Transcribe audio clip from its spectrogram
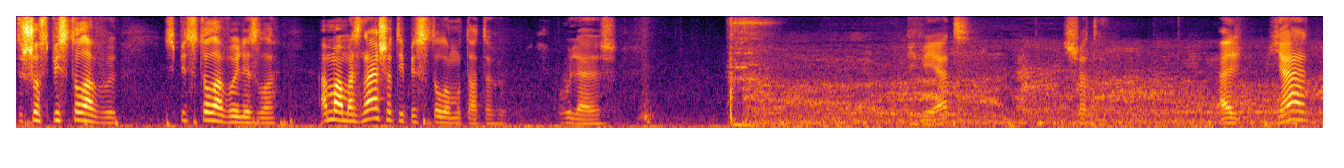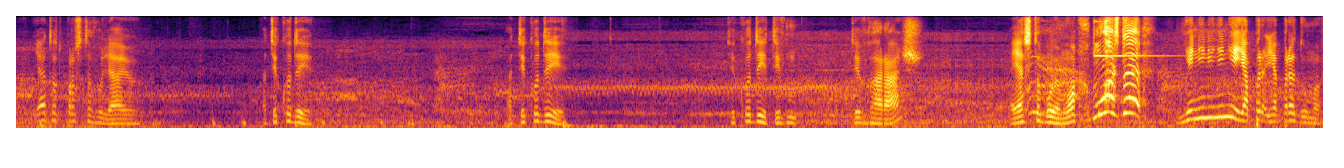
Ти що, з пістола ви... з під стола вилізла? А мама знає, що ти під столом у тата гу- гуляєш? Привіт. Що ти? А я. я тут просто гуляю. А ти куди? А ти куди? Ти куди? Ти в. Ти в гараж? А я з тобою мо. Можна! ні ні ні ні ні я, пере- я передумав.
